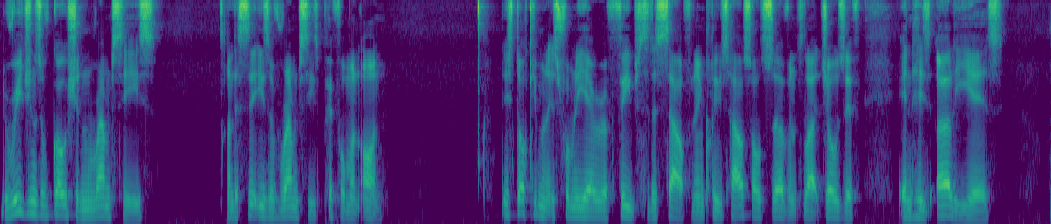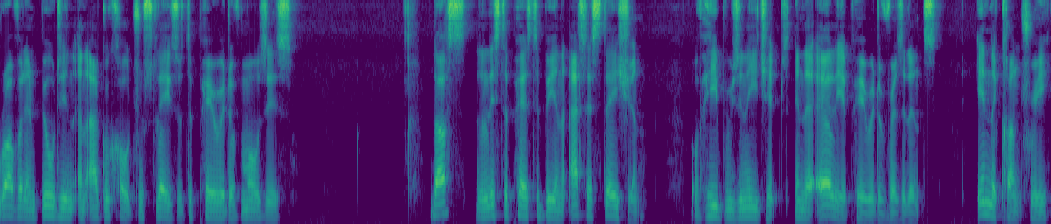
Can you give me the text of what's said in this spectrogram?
the regions of Goshen and Ramses, and the cities of Ramses, Pithom, and On this document is from the area of Thebes to the south and includes household servants like Joseph in his early years, rather than building and agricultural slaves of the period of Moses. Thus, the list appears to be an attestation of Hebrews in Egypt in their earlier period of residence in the country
